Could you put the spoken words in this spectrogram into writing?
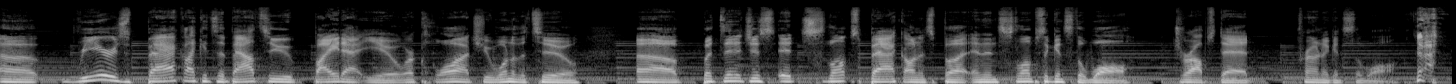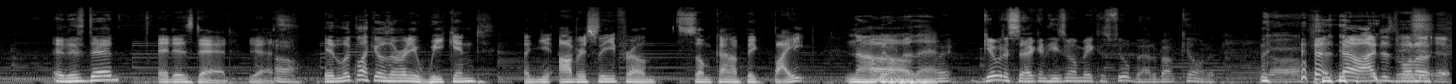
uh, rears back like it's about to bite at you or claw at you, one of the two. Uh, but then it just, it slumps back on its butt and then slumps against the wall, drops dead, prone against the wall. It is dead. It is dead. Yes. Oh. It looked like it was already weakened, and obviously from some kind of big bite. Nah, we don't know Um, that. All right. Give it a second. He's gonna make us feel bad about killing it. Uh, no, I just want to.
